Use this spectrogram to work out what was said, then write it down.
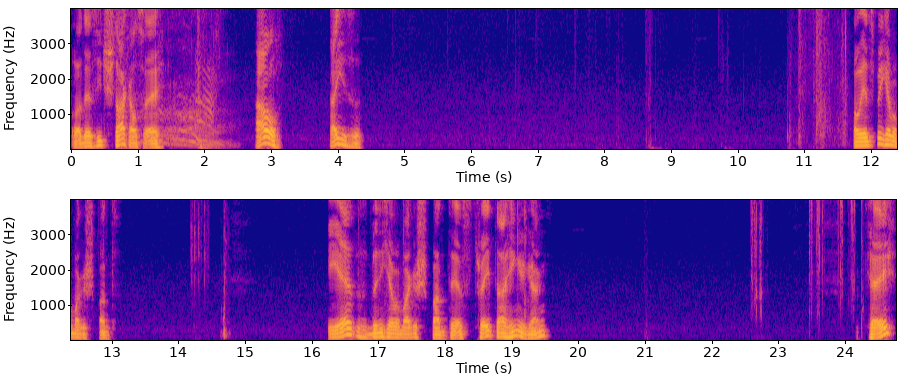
Oh, der sieht stark aus, ey. Au. Scheiße. Oh, jetzt bin ich aber mal gespannt. Jetzt bin ich aber mal gespannt. Der ist straight da hingegangen. Okay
